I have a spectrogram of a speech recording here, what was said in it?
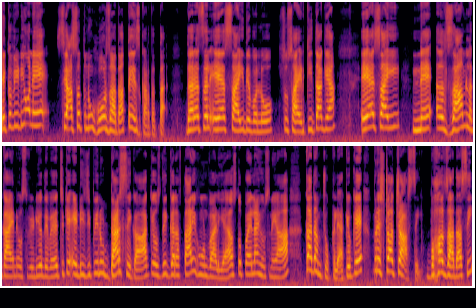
ਇੱਕ ਵੀਡੀਓ ਨੇ ਸਿਆਸਤ ਨੂੰ ਹੋਰ ਜ਼ਿਆਦਾ ਤੇਜ਼ ਕਰ ਦਿੱਤਾ। ਹੈ ਦਰਅਸਲ ਏਐਸਆਈ ਦੇ ਵੱਲੋਂ ਸੁਸਾਈਡ ਕੀਤਾ ਗਿਆ। ਏਐਸਆਈ ਨੇ ਇਲਜ਼ਾਮ ਲਗਾਏ ਨੇ ਉਸ ਵੀਡੀਓ ਦੇ ਵਿੱਚ ਕਿ ਏਡੀਜੀਪੀ ਨੂੰ ਡਰ ਸੀਗਾ ਕਿ ਉਸ ਦੀ ਗ੍ਰਿਫਤਾਰੀ ਹੋਣ ਵਾਲੀ ਹੈ। ਉਸ ਤੋਂ ਪਹਿਲਾਂ ਹੀ ਉਸਨੇ ਆ ਕਦਮ ਚੁੱਕ ਲਿਆ, ਕਿਉਂਕਿ ਭ੍ਰਿਸ਼ਟਾਚਾਰ ਸੀ, ਬਹੁਤ ਜ਼ਿਆਦਾ ਸੀ।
